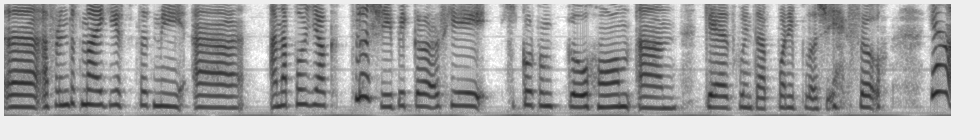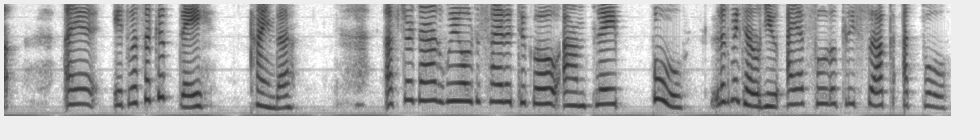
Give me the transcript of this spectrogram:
uh, a friend of mine gifted me uh, an Applejack plushie because he he couldn't go home and get with a pony plushie. So yeah, I it was a good day, kinda. After that, we all decided to go and play pool. Let me tell you, I absolutely suck at pool,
